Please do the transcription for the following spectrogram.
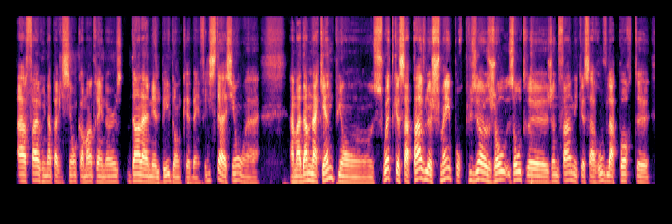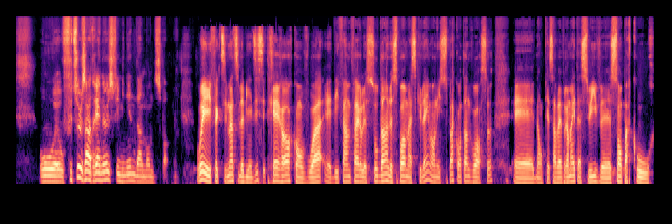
à faire une apparition comme entraîneuse dans la MLB. Donc, euh, ben, félicitations à, à Mme Naken. Puis on souhaite que ça pave le chemin pour plusieurs autres euh, jeunes femmes et que ça rouvre la porte euh, aux, futures entraîneuses féminines dans le monde du sport. Oui, effectivement, tu l'as bien dit, c'est très rare qu'on voit euh, des femmes faire le saut dans le sport masculin, mais on est super content de voir ça. Euh, donc, ça va vraiment être à suivre euh, son parcours.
